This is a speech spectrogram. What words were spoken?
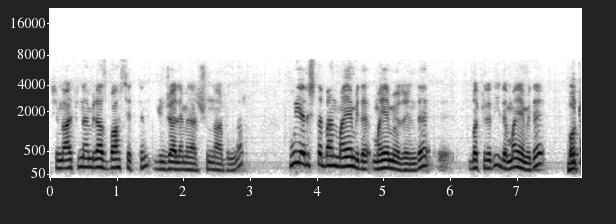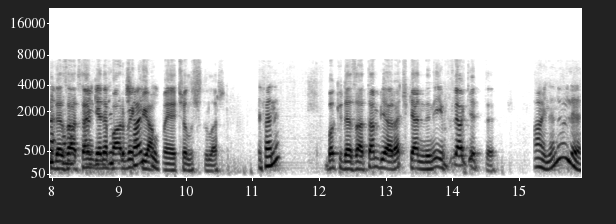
Şimdi Alpine'den biraz bahsettin. Güncellemeler şunlar bunlar. Bu yarışta ben Miami'de, Miami özelinde e, Bakü'de değil de Miami'de Bakü'de zaten gene barbekü yapmaya çalıştılar. Efendim? Bakü'de zaten bir araç kendini infilak etti. Aynen öyle.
